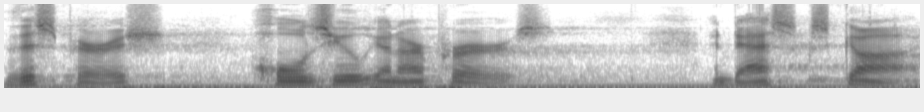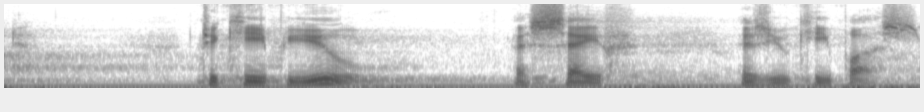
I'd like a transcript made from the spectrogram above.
this parish holds you in our prayers and asks God to keep you as safe as you keep us.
